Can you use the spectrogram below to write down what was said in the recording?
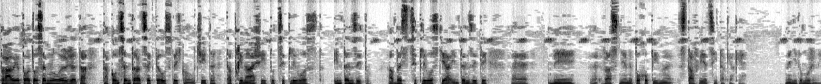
Právě proto jsem mluvil, že ta, ta koncentrace, kterou se teď učíte, ta přináší tu citlivost, intenzitu. A bez citlivosti a intenzity eh, my eh, vlastně nepochopíme stav věcí tak, jak je. Není to možné.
